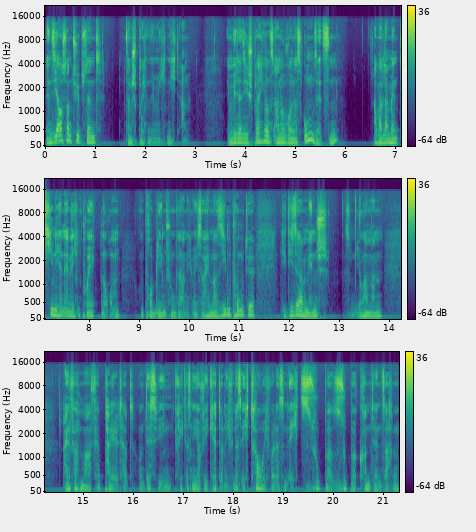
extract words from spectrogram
Wenn Sie auch so ein Typ sind, dann sprechen Sie mich nicht an. Entweder Sie sprechen uns an und wollen das umsetzen, aber lamentieren nicht an irgendwelchen Projekten rum und Problemen schon gar nicht. Und ich sage immer sieben Punkte, die dieser Mensch, das ist ein junger Mann, einfach mal verpeilt hat. Und deswegen kriegt das nicht auf die Kette. Und ich finde das echt traurig, weil das sind echt super, super Content-Sachen,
